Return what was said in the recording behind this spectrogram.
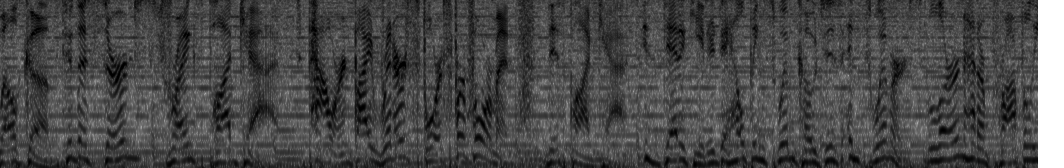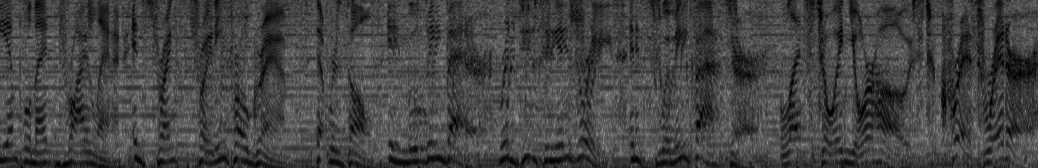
Welcome to the Surge Strength Podcast, powered by Ritter Sports Performance. This podcast is dedicated to helping swim coaches and swimmers learn how to properly implement dryland and strength training programs that result in moving better, reducing injuries, and swimming faster. Let's join your host, Chris Ritter.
